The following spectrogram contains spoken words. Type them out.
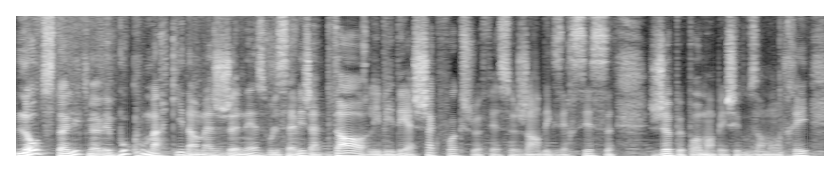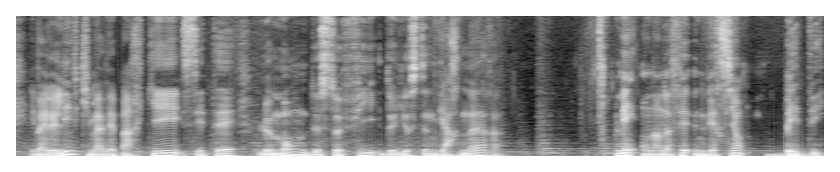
L'autre, c'est un livre qui m'avait beaucoup marqué dans ma jeunesse. Vous le savez, j'adore les BD. À chaque fois que je fais ce genre d'exercice, je ne peux pas m'empêcher de vous en montrer. Et eh bien, le livre qui m'avait marqué, c'était Le monde de Sophie de Houston Gardner mais on en a fait une version BD.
